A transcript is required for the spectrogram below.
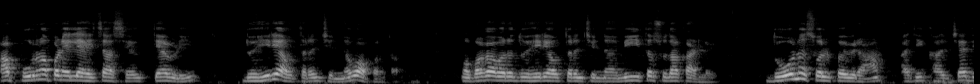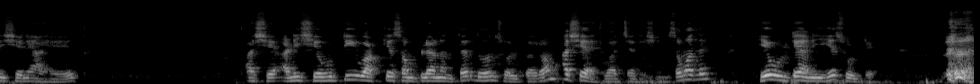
हा पूर्णपणे लिहायचा असेल त्यावेळी दुहेरी अवतरण चिन्ह वापरतात. मग बघा बरं दुहेरी अवतरण चिन्ह. मी इथं सुद्धा काढलंय. दोन स्वल्पविराम आधी खालच्या दिशेने आहेत. असे आणि शेवटी वाक्य संपल्यानंतर दोन स्वल्पविराम असे आहेत वरच्या दिशेने. समजले हे उलटे आणि हे सुलटे.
